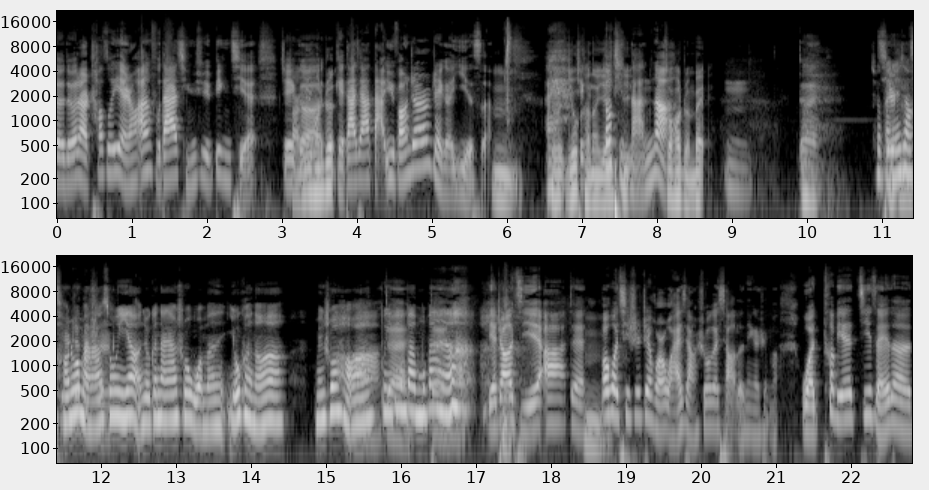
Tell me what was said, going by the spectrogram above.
对对，有点抄作业，然后安抚大家情绪，并且这个给大家打预防针儿这个意思。嗯，哎，有可能都挺难的，做好准备。嗯，对。就感觉像杭州马拉松一样，就跟大家说我们有可能啊，没说好啊，不一定办不办呀，别着急啊。对，包括其实这会儿我还想说个小的那个什么，我特别鸡贼的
